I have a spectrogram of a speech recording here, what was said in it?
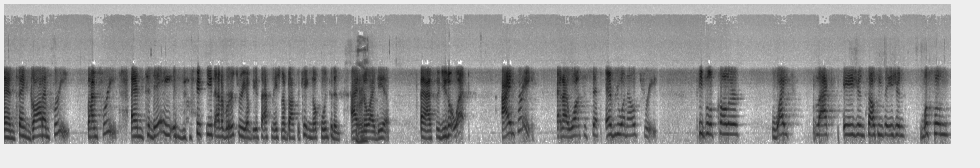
And thank God I'm free. I'm free. And today is the 50th anniversary of the assassination of Dr. King. No coincidence. I had right. no idea. And I said, you know what? I'm free. And I want to set everyone else free. People of color, white, black, Asian, Southeast Asian, Muslim,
